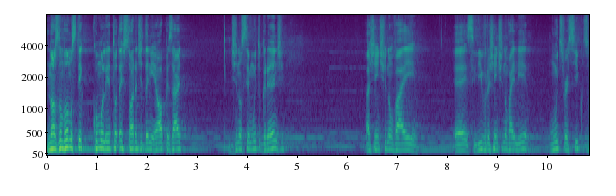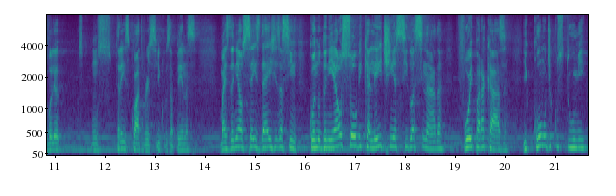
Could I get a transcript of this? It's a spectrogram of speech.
Nós não vamos ter como ler toda a história de Daniel, apesar de não ser muito grande. A gente não vai, é, esse livro a gente não vai ler muitos versículos, vou ler uns três, quatro versículos apenas. Mas Daniel 6,10 diz assim: Quando Daniel soube que a lei tinha sido assinada, foi para casa e, como de costume,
